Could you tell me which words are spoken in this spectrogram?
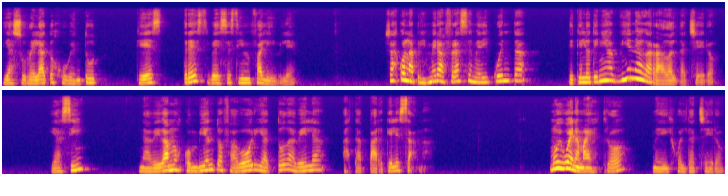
y a su relato Juventud, que es tres veces infalible. Ya con la primera frase me di cuenta de que lo tenía bien agarrado al tachero. Y así navegamos con viento a favor y a toda vela hasta Parque Lesama. Muy buena, maestro, me dijo el tachero.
